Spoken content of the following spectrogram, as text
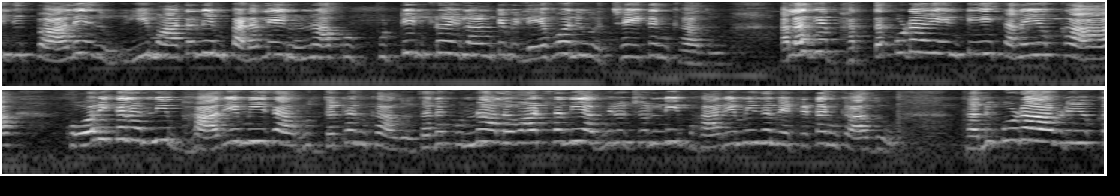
ఇది బాలేదు. ఈ మాట నేను పడలేను. నాకు పుట్టింట్లో ఇలాంటివి లేవు అని వచ్చేయటం కాదు. అలాగే భర్త కూడా ఏంటి? తన యొక్క కోరికలన్నీ భార్య మీద రుద్దటం కాదు. తనకున్న అలవాట్లని అభిరుచుల్ని భార్య మీద నెట్టడం కాదు. తను కూడా ఆవిడ యొక్క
